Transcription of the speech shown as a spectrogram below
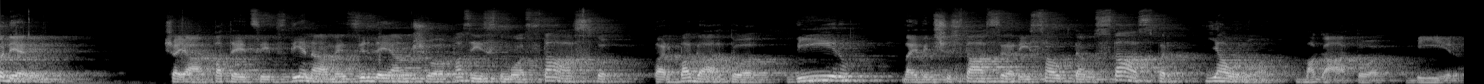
Šodien, šajā pateicības dienā, mēs dzirdējām šo pazīstamo stāstu par bagāto vīru, vai viņš šis stāsts ir arī sauktams stāsts par jauno bagāto vīru.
